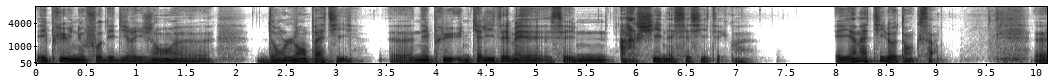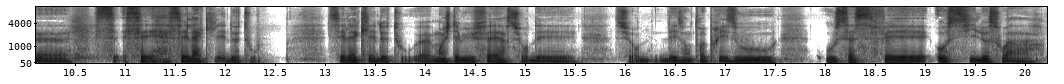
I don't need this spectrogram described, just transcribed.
et plus il nous faut des dirigeants euh, dont l'empathie euh, n'est plus une qualité, mais c'est une archi-nécessité. Quoi. Et y en a-t-il autant que ça? Euh, C'est la clé de tout. C'est la clé de tout. Euh, moi, je t'ai vu faire sur des, sur des entreprises où, où ça se fait aussi le soir,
